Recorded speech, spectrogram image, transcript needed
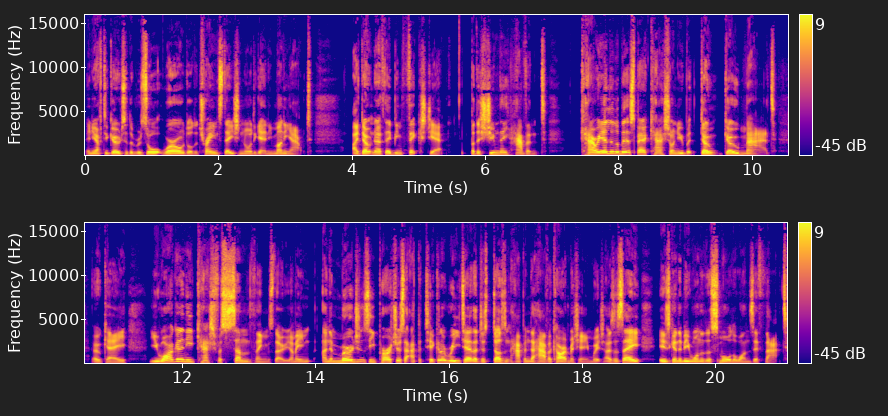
and you have to go to the resort world or the train station in order to get any money out. I don't know if they've been fixed yet, but assume they haven't carry a little bit of spare cash on you, but don't go mad. Okay, you are going to need cash for some things, though. I mean, an emergency purchase at a particular retailer that just doesn't happen to have a card machine, which, as I say, is going to be one of the smaller ones, if that.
